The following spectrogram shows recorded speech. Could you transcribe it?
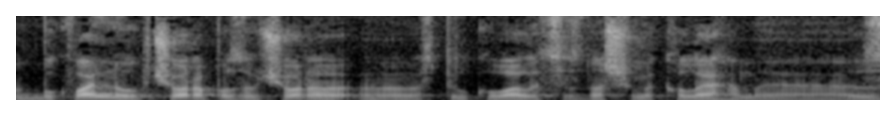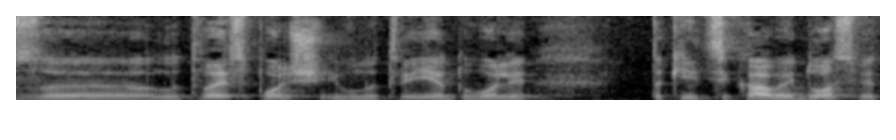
буквально вчора, позавчора е, спілкувалися з нашими колегами з Литви, з Польщі, і в Литві є доволі такий цікавий досвід.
